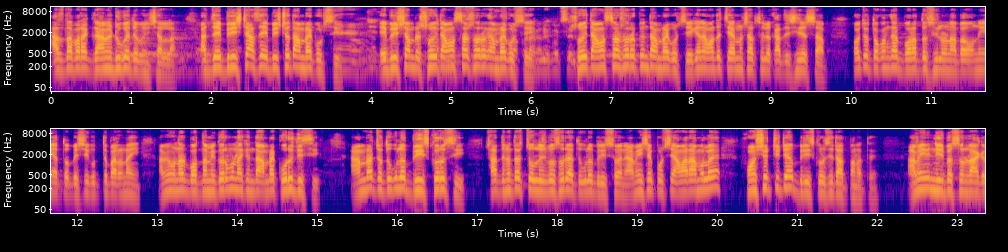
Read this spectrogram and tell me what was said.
আজদাপাড়া গ্রামে ঢুকে দেবো ইনশাল্লাহ। আর যে ব্রিজটা আছে এই ব্রিজটা তো আমরা করছি। এই ব্রিজটা আমরা শহীদ আমার সড়ক আমরা করছি। শহীদ আমার সড়ক কিন্তু আমরা করছি। এখানে আমাদের চেয়ারম্যান সাহেব ছিল কাজী সিরেজ সাহেব। হয়তো তখনকার বরাদ্দ ছিল না বা উনি এত বেশি করতে পারে নাই। আমি ওনার বদনামি করব না কিন্তু আমরা করে দিছি। আমরা যতগুলো ব্রিজ করেছি স্বাধীনতার চল্লিশ বছরে এতগুলো ব্রিজ হয় না আমি হিসেব করছি আমার আমলে পঁয়ষট্টিটা ব্রিজ করেছি দাঁতমারাতে আমি নির্বাচনের আগে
